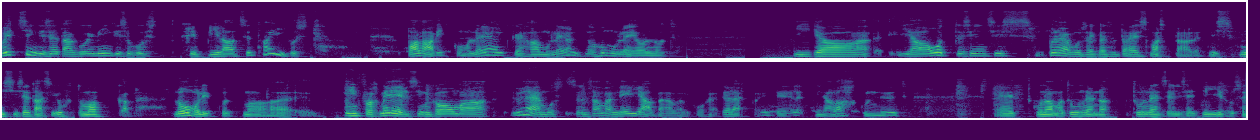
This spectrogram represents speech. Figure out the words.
võtsingi seda kui mingisugust gripilaadset haigust palavikku mul ei olnud, köha mul ei olnud, nohu mul ei olnud. ja, ja ootasin siis põnevusega seda esmaspäeval, et mis, mis siis edasi juhtuma hakkab. loomulikult ma informeerisin ka oma ülemust sel samal neljapäeval kohe telefoni teel, et mina lahkun nüüd. et kuna ma tunnen, tunnen selliseid viiruse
